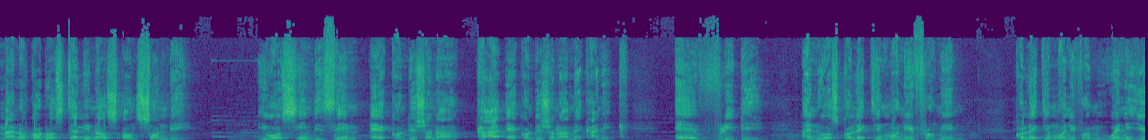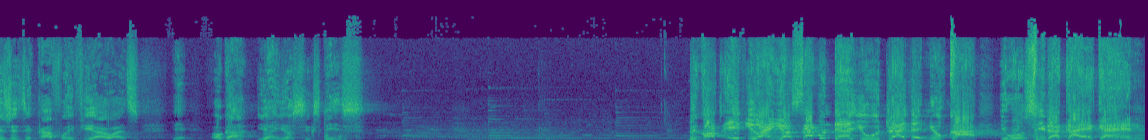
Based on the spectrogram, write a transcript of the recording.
Man of God was telling us on Sunday. He was seeing the same air conditioner, car air conditioner mechanic every day. And he was collecting money from him. Collecting money from him. When he uses the car for a few hours, the, Oga, you are in your six days. Because if you are in your seven days, you will drive a new car. You won't see that guy again.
